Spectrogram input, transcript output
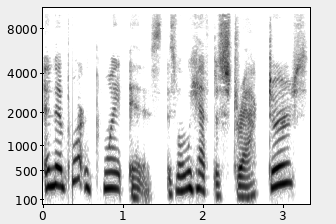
And the important point is, is when we have distractors,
